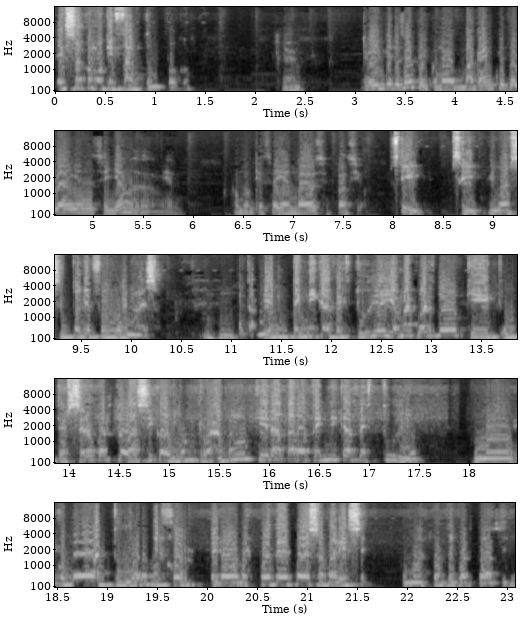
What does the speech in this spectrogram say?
eso como que falta un poco. Es interesante, como bacán que te lo hayan enseñado también, como que se hayan dado ese espacio. Sí, sí, igual siento que fue bueno eso. También técnicas de estudio, yo me acuerdo que en tercero o cuarto básico había un ramo que era para técnicas de estudio, como cómo estudiar mejor, pero después de eso desaparece como después de cuarto básico.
